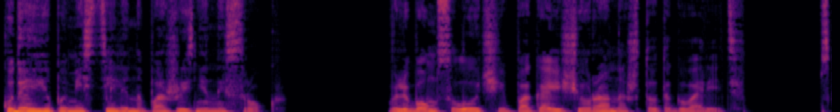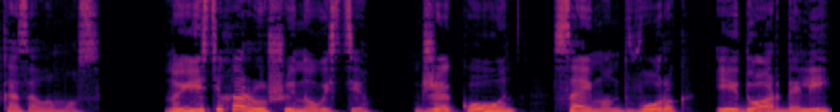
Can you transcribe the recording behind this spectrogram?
куда ее поместили на пожизненный срок. «В любом случае, пока еще рано что-то говорить», — сказала Мосс. «Но есть и хорошие новости. Джек Коуэн, Саймон Дворок и Эдуард Ли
